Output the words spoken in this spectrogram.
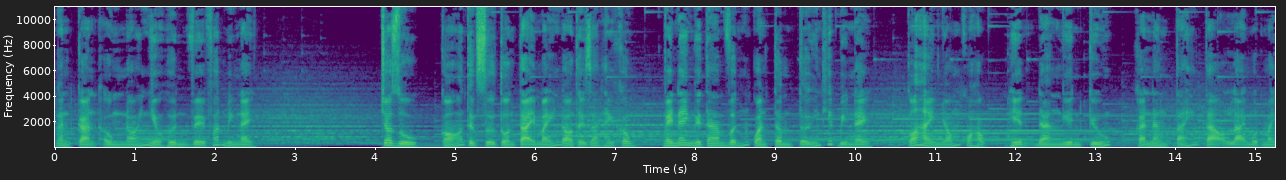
ngăn cản ông nói nhiều hơn về phát minh này. Cho dù có thực sự tồn tại máy đo thời gian hay không, ngày nay người ta vẫn quan tâm tới thiết bị này. Có hai nhóm khoa học hiện đang nghiên cứu khả năng tái tạo lại một máy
